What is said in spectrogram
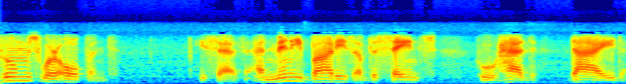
tombs were opened, he says, and many bodies of the saints who had died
